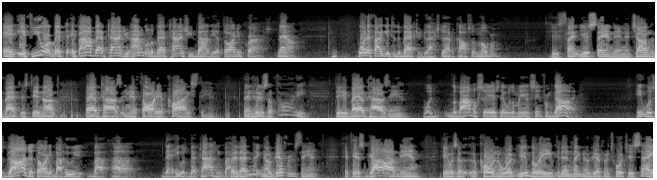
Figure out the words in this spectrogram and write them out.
And if you are if I baptize you, I'm going to baptize you by the authority of Christ. Now, what if I get to the baptistry? Do I still have to call something over? You think you're saying then that John the Baptist did not baptize in the authority of Christ then? Then whose authority did he baptize in? Well, the Bible says there was a man sent from God. It was God's authority by who he, by uh, that he was baptizing by. But it doesn't make no difference then. If it's God, then it was according to what you believe. It doesn't make no difference what you say.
